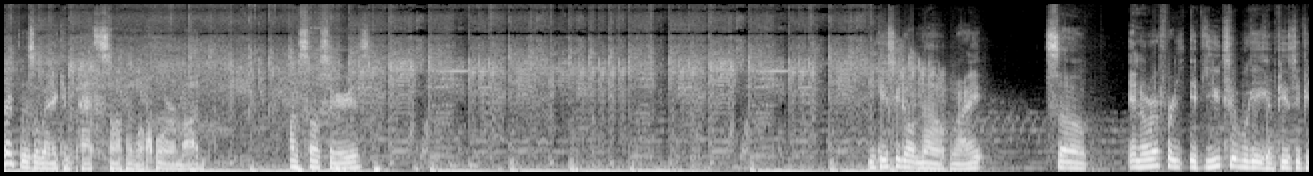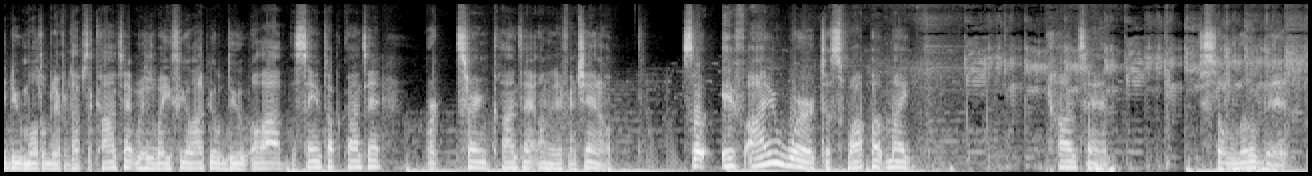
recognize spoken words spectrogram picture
Wonder if there's a way I can pass this off as a horror mod. I'm so serious. In case you don't know, right? So, in order for if YouTube will get confused if you do multiple different types of content, which is why you see a lot of people do a lot of the same type of content or certain content on a different channel. So, if I were to swap up my content just a little bit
